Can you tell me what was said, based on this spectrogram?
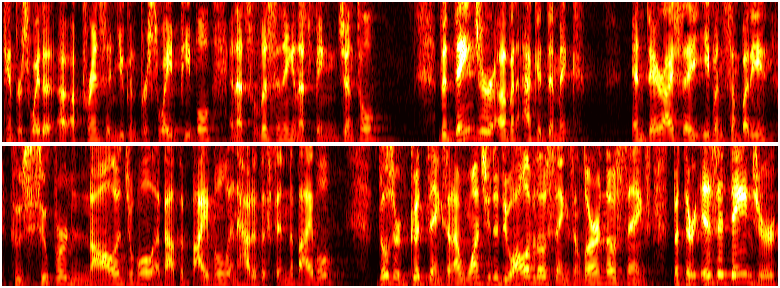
can persuade a, a prince, and you can persuade people, and that's listening and that's being gentle. The danger of an academic, and dare I say, even somebody who's super knowledgeable about the Bible and how to defend the Bible, Those are good things, and I want you to do all of those things and learn those things. But there is a danger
